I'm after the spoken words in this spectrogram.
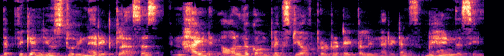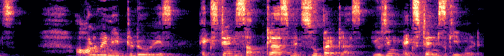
that we can use to inherit classes and hide all the complexity of prototypal inheritance behind the scenes. All we need to do is extend subclass with superclass using extends keyword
